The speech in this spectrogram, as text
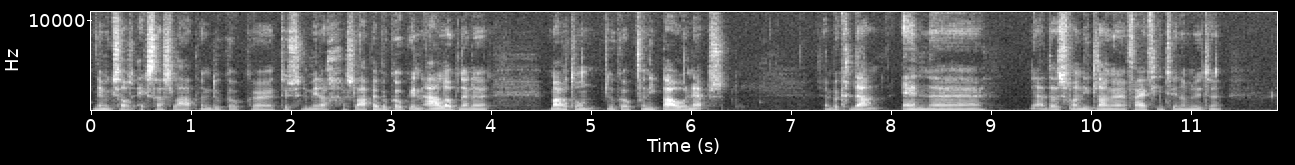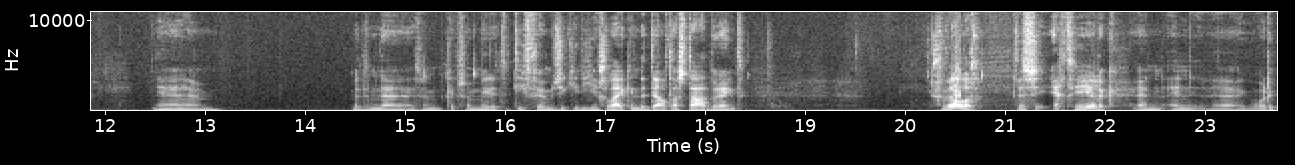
neem ik zelfs extra slaap. Dan doe ik ook uh, tussen de middag slaap. Heb ik ook in aanloop naar de marathon, doe ik ook van die power naps. Heb ik gedaan. En eh, ja, dat is gewoon niet langer, 15, 20 minuten. Ehm, met een, zo'n, ik heb zo'n meditatief muziekje die je gelijk in de delta staat brengt. Geweldig. Dat is echt heerlijk. En, en word ik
